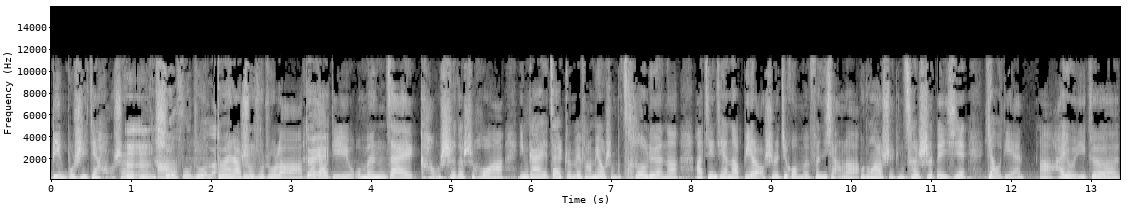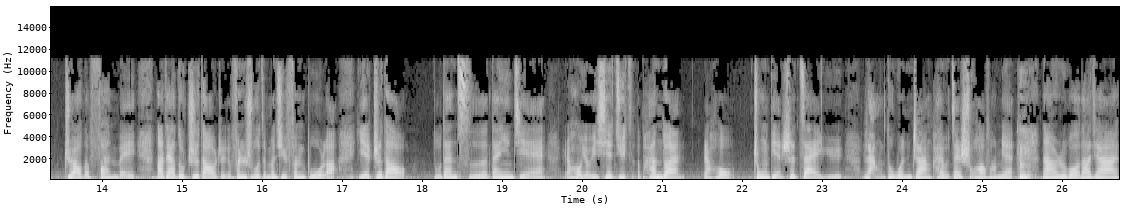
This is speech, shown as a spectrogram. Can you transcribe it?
并不是一件好事儿。嗯嗯，束缚住了。对了，束缚住了啊。那到底我们在考试的时候啊，应该在准备方面有什么策略呢？啊，今天呢，毕老师就给我我们分享了普通话水平测试的一些。要点啊，还有一个主要的范围，大家都知道这个分数怎么去分布了，也知道读单词、单音节，然后有一些句子的判断，然后重点是在于朗读文章，还有在说话方面。嗯，那如果大家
